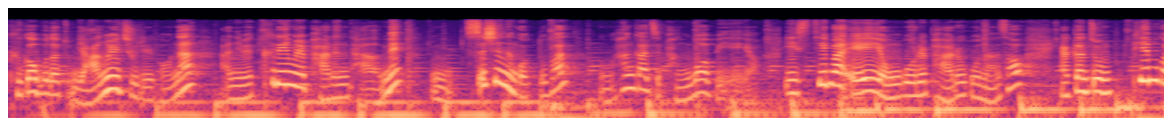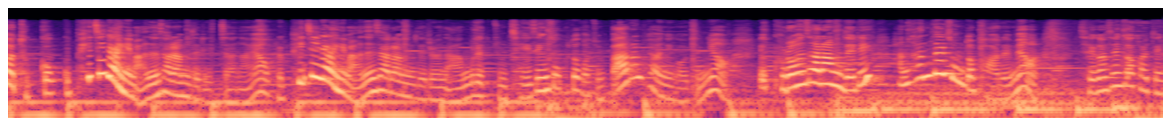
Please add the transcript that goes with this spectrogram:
그거보다 좀 양을 줄이거나 아니면 크림을 바른 다음에 좀 쓰시는 것 또한 한 가지 방법이에요. 이 스티바 A 연고를 바르고 나서 약간 좀 피부가 두껍고 피지량이 많은 사람들 있잖아요. 피지량이 많은 사람들은 아무래도 좀 재생 속도가 좀 빠른 편이거든요. 그런 사람들이 한 한 달 정도 바르면 제가 생각할 땐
